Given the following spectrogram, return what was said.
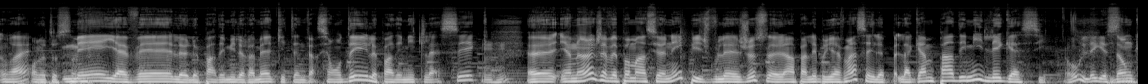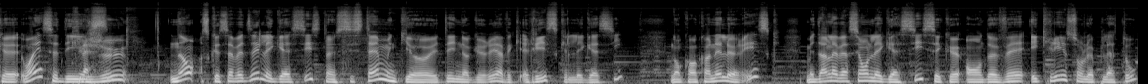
hein. Ouais. On a tous ça. Mais il y avait le, le Pandémie le Remède qui était une version D, le Pandémie classique. Mhm. Euh, Il y en a un que j'avais pas mentionné, puis je voulais juste en parler brièvement, c'est la gamme Pandémie Legacy. Oh, Legacy. Donc, euh, ouais, c'est des Classique. jeux. Non, ce que ça veut dire Legacy, c'est un système qui a été inauguré avec Risk Legacy. Donc, on connaît le risque, mais dans la version Legacy, c'est qu'on devait écrire sur le plateau,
